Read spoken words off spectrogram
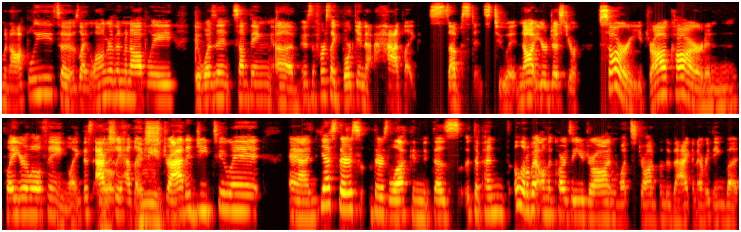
Monopoly, so it was like longer than Monopoly. It wasn't something. Um, it was the first like board game that had like substance to it, not your just your sorry draw a card and play your little thing. Like this Well, actually had I like mean- strategy to it. And yes, there's there's luck, and it does depend a little bit on the cards that you draw and what's drawn from the bag and everything. But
